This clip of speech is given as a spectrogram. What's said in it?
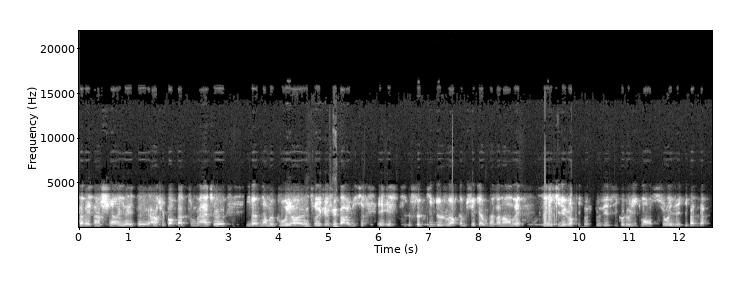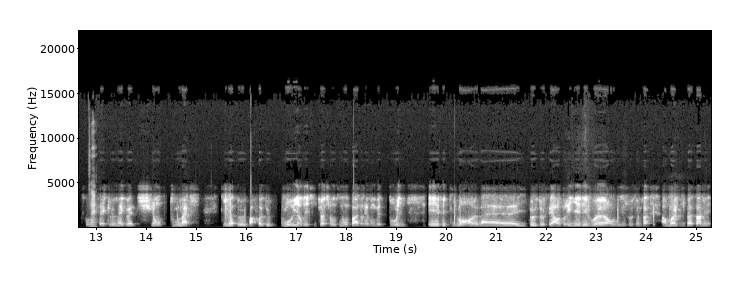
ça va être un chien, il va être euh, insupportable tout le match, euh, il va venir me pourrir euh, le truc, je vais pas réussir. Et, et ce type de joueurs comme Sheka ou Benjamin André, c'est aussi des joueurs qui peuvent peser psychologiquement sur les équipes adverses. Ouais. sait que le mec va être chiant tout le match, qui va te, parfois te pourrir des situations qui n'ont pas de raison d'être pourries. Et effectivement, euh, bah, il peut te faire briller des joueurs ou des choses comme ça. Alors moi, je dis pas ça, mais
